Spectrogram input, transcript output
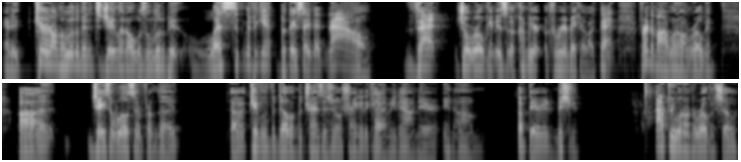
And it carried on a little bit into Jay Leno was a little bit less significant, but they say that now that Joe Rogan is a career, a career maker like that. A friend of mine went on Rogan, uh, Jason Wilson from the uh, Cave of Adullam Transitional Training Academy down there in um, up there in Michigan. After he went on the Rogan show,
